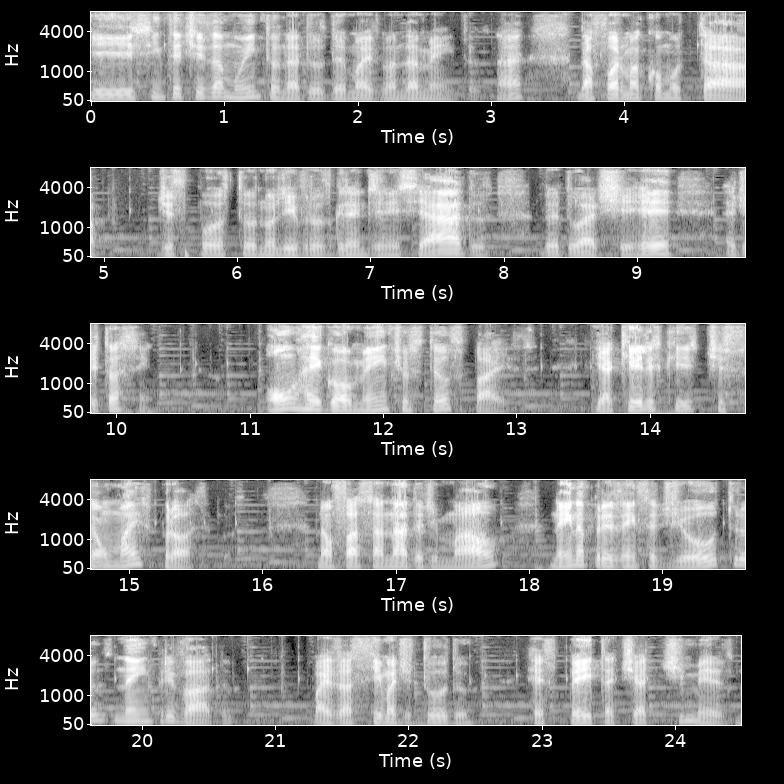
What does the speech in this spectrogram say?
e sintetiza muito, né? Dos demais mandamentos, né? Da forma como está disposto no livro Os Grandes Iniciados do Eduardo Chirré, é dito assim: honra igualmente os teus pais e aqueles que te são mais próximos. Não faça nada de mal, nem na presença de outros, nem em privado. Mas acima de tudo, respeita-te a ti mesmo.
